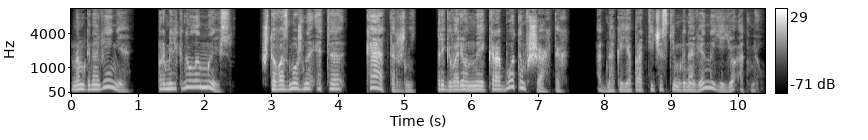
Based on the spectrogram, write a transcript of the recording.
На мгновение промелькнула мысль, что, возможно, это каторжники, приговоренные к работам в шахтах, однако я практически мгновенно ее отмел.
